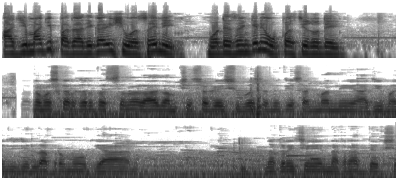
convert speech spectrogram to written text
आजी माजी पदाधिकारी शिवसैनिक मोठ्या संख्येने उपस्थित होते. नमस्कार करत असताना आज आमचे सगळे शिवसेनेचे सन्माननीय आजी माजी जिल्हा प्रमुख या नगरीचे नगराध्यक्ष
